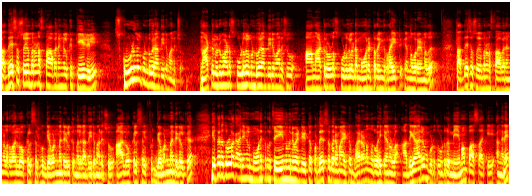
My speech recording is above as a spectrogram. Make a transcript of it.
തദ്ദേശ സ്വയംഭരണ സ്ഥാപനങ്ങൾക്ക് കീഴിൽ സ്കൂളുകൾ കൊണ്ടുവരാൻ തീരുമാനിച്ചു. നാട്ടിൽ ഒരുപാട് സ്കൂളുകൾ കൊണ്ടുവരാൻ തീരുമാനിച്ചു. ആ നാട്ടിലുള്ള സ്കൂളുകളുടെ മോണിറ്ററിംഗ് റൈറ്റ് എന്ന് പറയുന്നത് തദ്ദേശ സ്വയംഭരണ സ്ഥാപനങ്ങൾ അഥവാ ലോക്കൽ സെൽഫ് ഗവൺമെന്റുകൾക്ക് നൽകാൻ തീരുമാനിച്ചു. ആ ലോക്കൽ സെൽഫ് ഗവൺമെന്റുകൾക്ക് ഇത്തരത്തിലുള്ള കാര്യങ്ങൾ മോണിറ്റർ ചെയ്യുന്നതിന് വേണ്ടിയിട്ട് പ്രദേശപരമായിട്ട് ഭരണം നിർവഹിക്കാനുള്ള അധികാരവും കൊടുത്തുകൊണ്ടൊരു നിയമം പാസ്സാക്കി അങ്ങനെ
